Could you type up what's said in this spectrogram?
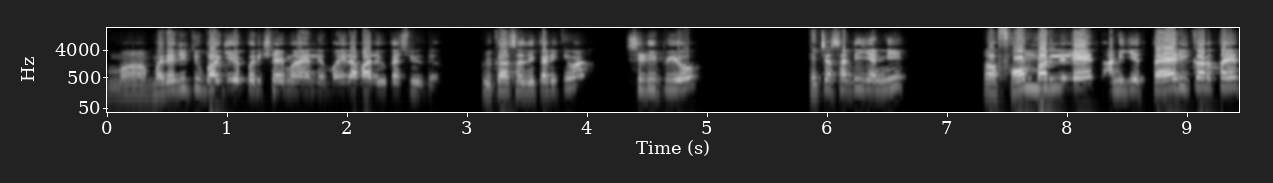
मर्यादित विभागीय परीक्षा महिला महिला बाल विकास विकास अधिकारी किंवा सीडीपीओ ह्याच्यासाठी ज्यांनी फॉर्म भरलेले आहेत आणि जे तयारी करतायत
